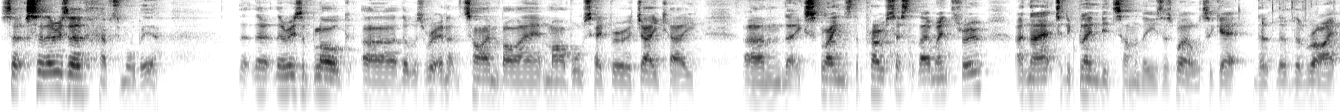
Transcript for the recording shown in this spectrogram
So so there is a have some more beer. There, there is a blog uh, that was written at the time by Marbles head brewer JK um, that explains the process that they went through, and they actually blended some of these as well to get the, the, the right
